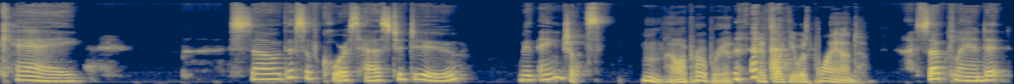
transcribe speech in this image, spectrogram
Okay. So this, of course, has to do with angels. Hmm, how appropriate. It's like it was planned. I so planned it.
